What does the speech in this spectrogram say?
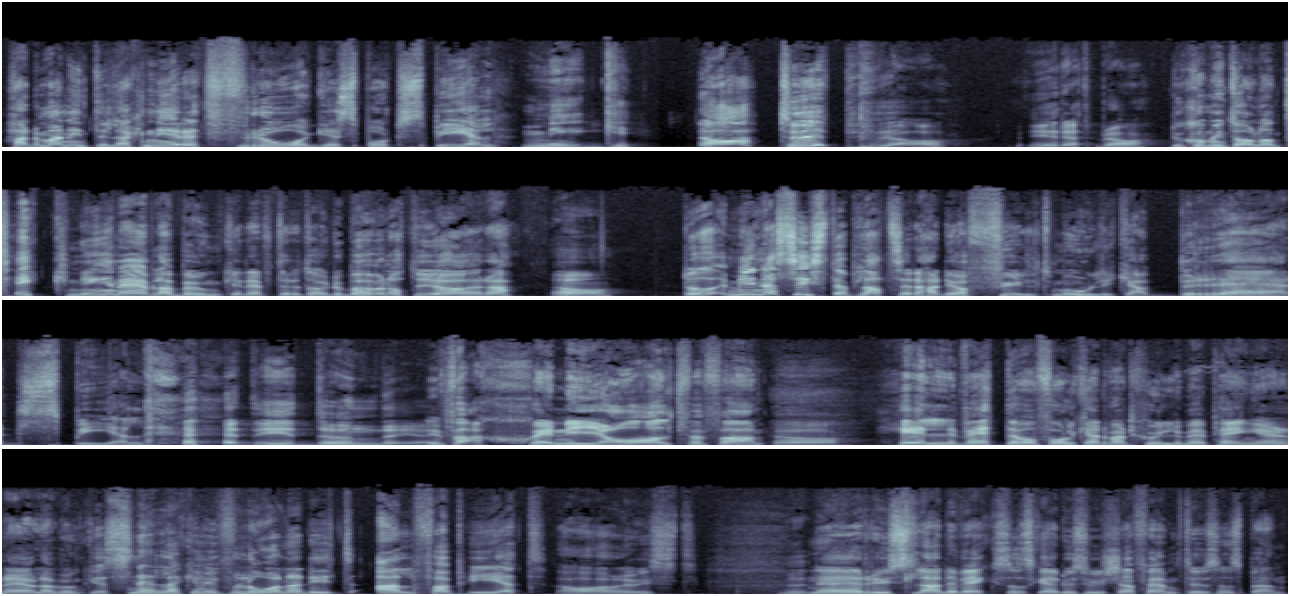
hade man inte lagt ner ett frågesportspel? MIG. Ja, typ! Ja, det är ju rätt bra. Du kommer inte ha någon täckning i den här jävla bunkern efter ett tag, du behöver något att göra. Ja. Då, mina sista platser hade jag fyllt med olika brädspel. Det är ju dunder Det är ju. fan genialt för fan! Ja. Helvete vad folk hade varit skyldiga med pengar i den där jävla bunkern. Snälla kan vi få låna ditt alfabet? Ja visst. När Ryssland är väck så ska du swisha 5000 spänn.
